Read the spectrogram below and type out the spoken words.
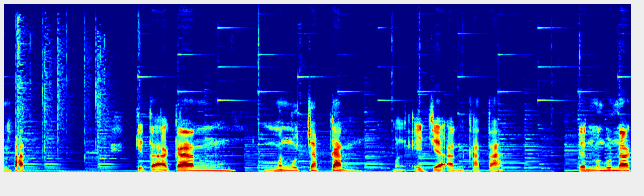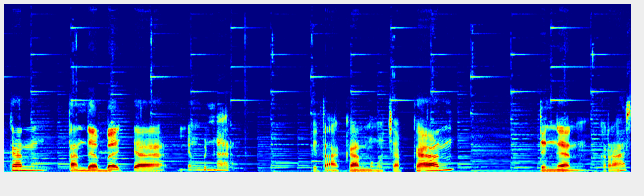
tempat. Kita akan mengucapkan mengejaan kata dan menggunakan tanda baca yang benar. Kita akan mengucapkan dengan keras,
